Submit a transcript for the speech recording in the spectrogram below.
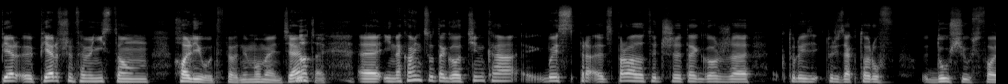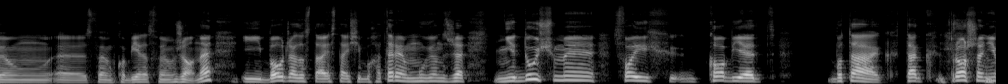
pier- pierwszym feministą Hollywood w pewnym momencie. No tak. E, I na końcu tego odcinka, bo jest spra- sprawa dotyczy tego, że któryś, któryś z aktorów dusił swoją, e, swoją kobietę, swoją żonę i Bojack zostaje, staje się bohaterem mówiąc, że nie duśmy swoich kobiet, bo tak, tak, proszę nie,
